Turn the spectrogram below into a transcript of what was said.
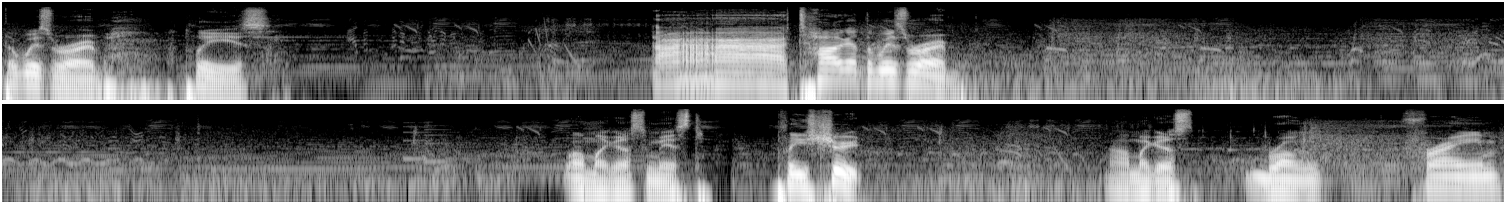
the Wizrobe? Please. Ah, target the Wizrobe. Oh my gosh, I missed. Please shoot. Oh my goodness, wrong frame.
